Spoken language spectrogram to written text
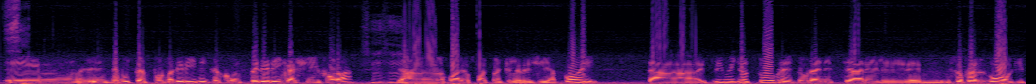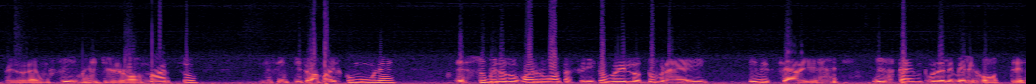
e, um, debutta in forma di reading con Federica Cifola, uh-huh. alla quale ho fatto anche la regia. Poi dai primi di ottobre dovrei iniziare le, um, i sopralluoghi per un film che girerò a marzo, che si intitola Mal Comune, e subito dopo a ruota, finito quello, dovrei iniziare il tempo delle mele cotte,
